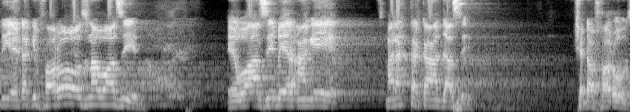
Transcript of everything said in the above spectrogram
দিয়ে, এটা কি ফরজ না ওয়াজিব? এ ওয়াজিবের আগে আর একটা কাজ আছে, সেটা ফরজ।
